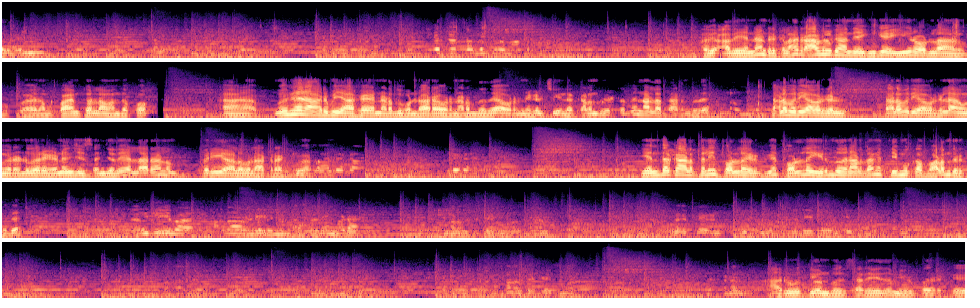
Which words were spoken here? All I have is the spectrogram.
அது அது என்னன்னு இருக்கலாம். ராகுல் காந்தி இங்கே ஈரோடுலாம் நம்ம கோயம்புத்தூர்லாம் வந்தப்போ மிக அருமையாக நடந்து கொண்டார். அவர் நடந்தது அவர் நிகழ்ச்சியில் கலந்து விட்டது நல்லா தான் இருந்தது. தளபதி அவர்கள் தளபதி அவர்கள் அவங்க ரெண்டு பேரும் இணைஞ்சு செஞ்சது எல்லாராலும் பெரிய அளவில் அட்ராக்டிவாக எந்த காலத்துலையும் தொல்லை இருக்குங்க. தொல்லை இருந்ததுனால தாங்க திமுக வளர்ந்துருக்குது. அறுபத்தி ஒன்பது சதவீதம் இருப்பதற்கு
